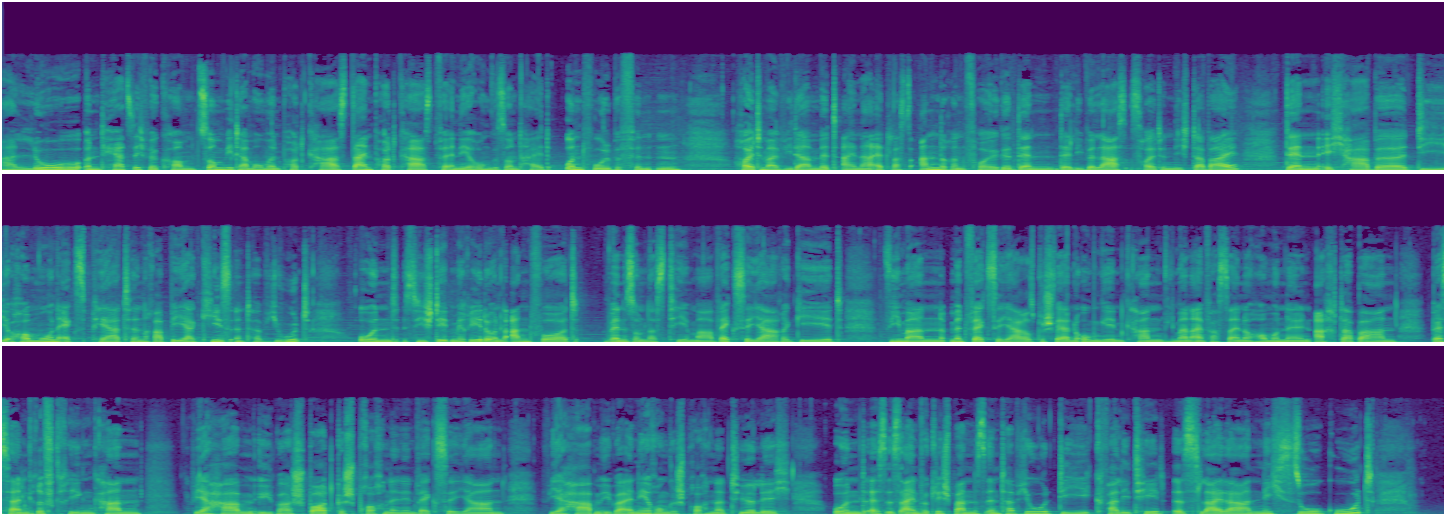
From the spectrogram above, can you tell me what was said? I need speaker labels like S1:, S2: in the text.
S1: Hallo und herzlich willkommen zum Vita Moment Podcast, dein Podcast für Ernährung, Gesundheit und Wohlbefinden. Heute mal wieder mit einer etwas anderen Folge, denn der liebe Lars ist heute nicht dabei, denn ich habe die Hormonexpertin Rabea Kies interviewt und sie steht mir Rede und Antwort, wenn es um das Thema Wechseljahre geht, wie man mit Wechseljahresbeschwerden umgehen kann, wie man einfach seine hormonellen Achterbahnen besser in den Griff kriegen kann. Wir haben über Sport gesprochen in den Wechseljahren. Wir haben über Ernährung gesprochen, natürlich. Und es ist ein wirklich spannendes Interview. Die Qualität ist leider nicht so gut.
